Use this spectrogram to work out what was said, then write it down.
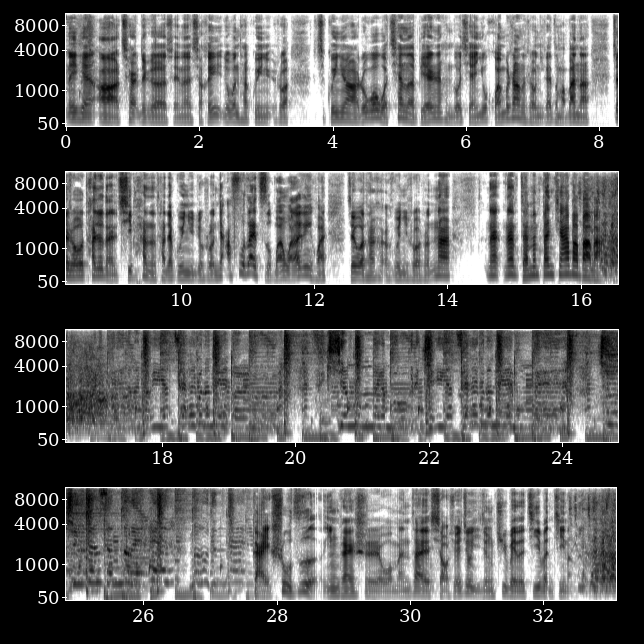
那天啊，欠这个谁呢？小黑就问他闺女说：“闺女啊，如果我欠了别人很多钱又还不上的时候，你该怎么办呢？”这时候他就在那期盼着他家闺女就说：“你家，父债子还，我来给你还。”结果他闺女说：“说那那那咱们搬家吧，爸爸。” 改数字应该是我们在小学就已经具备的基本技能，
